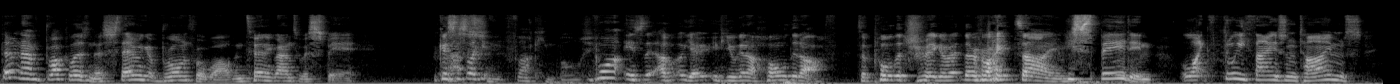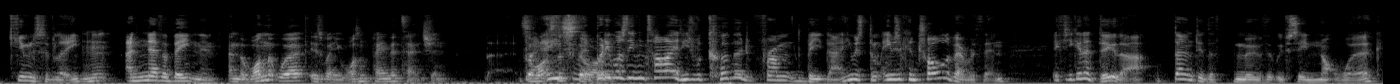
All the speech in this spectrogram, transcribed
Don't have Brock Lesnar staring at Braun for a while, then turning around to a spear. Because it's like, fucking bullshit. what is the? Uh, you know, if you're going to hold it off to pull the trigger at the right time, He speared him like 3,000 times cumulatively Mhm. and never beaten him. and the one that worked is when he wasn't paying attention. So but, what's he, the story? but he wasn't even tired. He's recovered from the beatdown. He was he was in control of everything. If you're going to do that, don't do the move that we've seen not work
